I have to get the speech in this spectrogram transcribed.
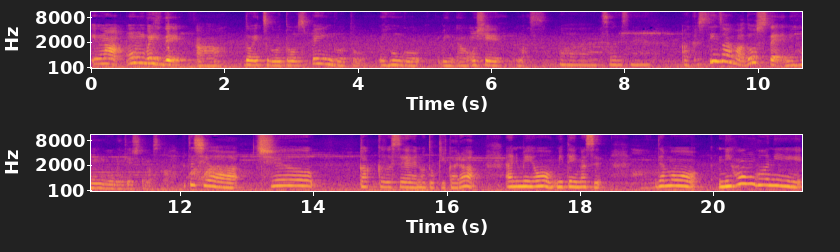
今、ムンバイであドイツ語とスペイン語と日本語を教えます。わあそうですねあクリスティンさんはどうして日本語を勉強していますか？私は中学生の時からアニメを見ています。でも日本語に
